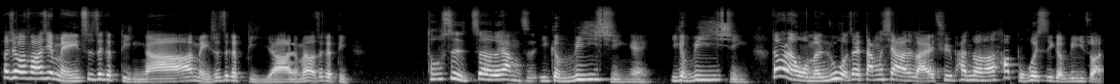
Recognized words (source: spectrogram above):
那就会发现每一次这个顶啊，每次这个底啊，有没有这个底？都是这样子一个 V 型，诶，一个 V 型。当然，我们如果在当下来去判断呢，它不会是一个 V 转，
